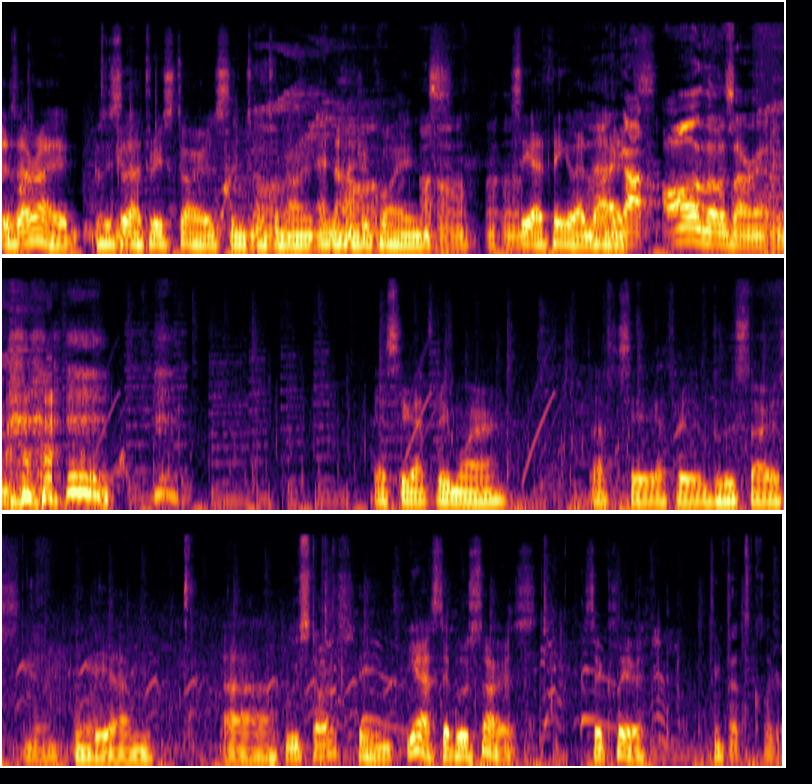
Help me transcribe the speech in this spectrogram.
Is that right? Because we still Yeah. have three stars in Tall Tall Mountain and a hundred coins. Uh-uh. Uh-uh. So you gotta think about that. I got all of those already. Yeah, so you got three more. Left. See, we got three blue stars yeah. in the um uh Blue stars? things. Yes, they're blue stars. 'Cause they're clear. I think that's clear.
